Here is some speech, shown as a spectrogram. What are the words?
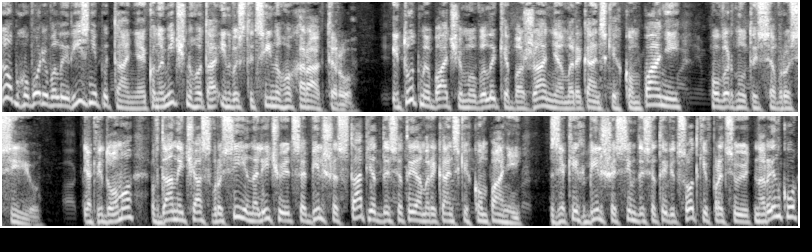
Ми обговорювали різні питання економічного та інвестиційного характеру. І тут ми бачимо велике бажання американських компаній повернутися в Росію. Як відомо, в даний час в Росії налічується більше 150 американських компаній, з яких більше 70% працюють на ринку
